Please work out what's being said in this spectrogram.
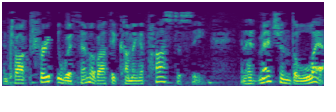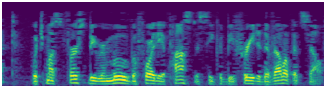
and talked freely with them about the coming apostasy, and had mentioned the let, which must first be removed before the apostasy could be free to develop itself.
